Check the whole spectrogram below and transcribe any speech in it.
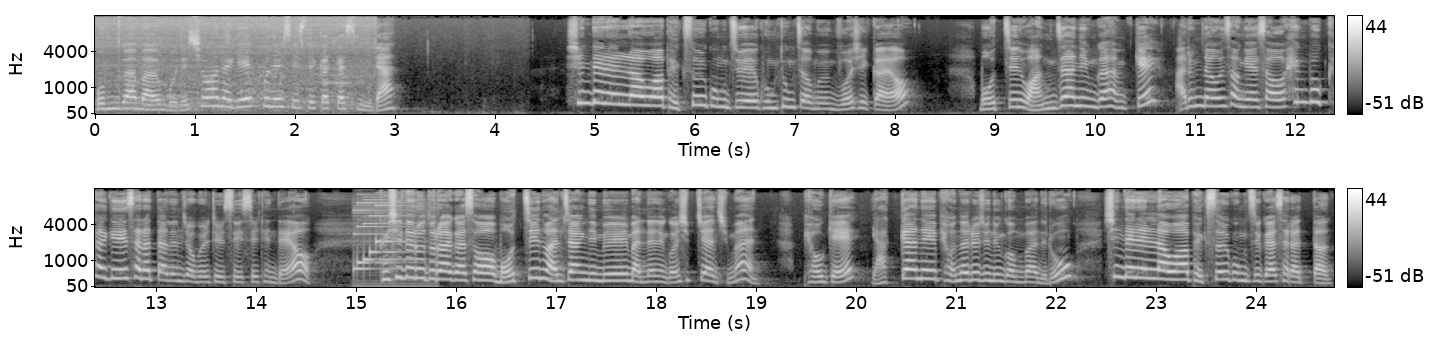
몸과 마음 모두 시원하게 보낼 수 있을 것 같습니다. 신데렐라와 백설공주의 공통점은 무엇일까요? 멋진 왕자님과 함께 아름다운 성에서 행복하게 살았다는 점을 들 수 있을 텐데요. 그 시대로 돌아가서 멋진 왕자님을 만나는 건 쉽지 않지만 벽에 약간의 변화를 주는 것만으로 신데렐라와 백설공주가 살았던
